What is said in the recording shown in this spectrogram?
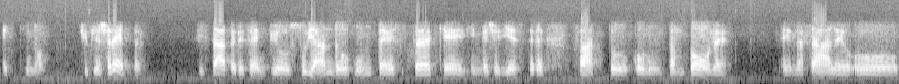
e chi no. Ci piacerebbe. Si sta per esempio studiando un test che invece di essere fatto con un tampone eh, nasale o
